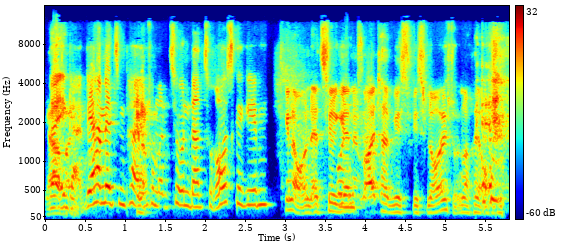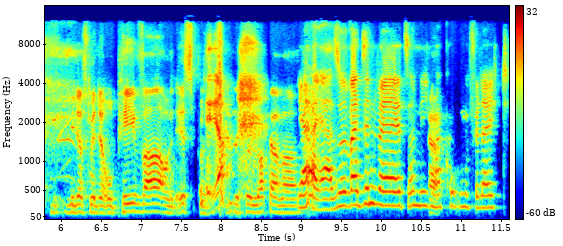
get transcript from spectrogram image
ja, aber- egal. Wir haben jetzt ein paar Genau. Informationen dazu rausgegeben. Genau, und erzähl Und- gerne weiter, wie es läuft und nachher auch, wie das mit der OP war und ist, was Ja. so locker war. Ja, ja, so weit sind wir ja jetzt noch nicht. Ja. Mal gucken, vielleicht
